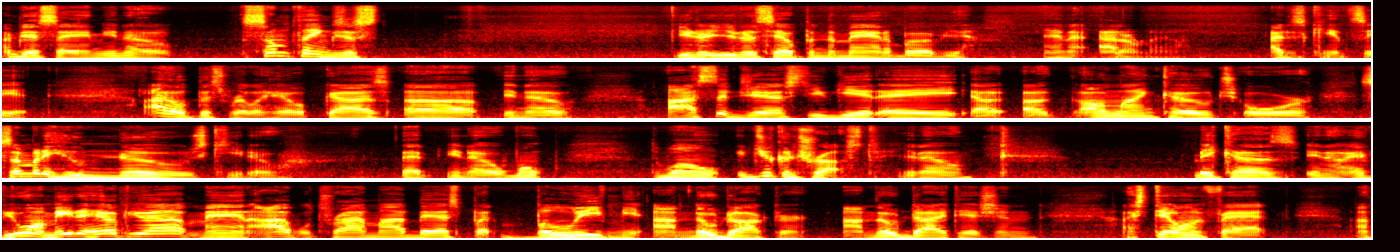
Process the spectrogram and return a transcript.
I'm just saying. You know, some things just you you just helping the man above you, and I, I don't know. I just can't see it. I hope this really helped, guys. Uh, you know, I suggest you get a, a, a online coach or somebody who knows keto that you know won't won't you can trust, you know. Because, you know, if you want me to help you out, man, I will try my best, but believe me, I'm no doctor, I'm no dietitian. I still am fat. I'm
